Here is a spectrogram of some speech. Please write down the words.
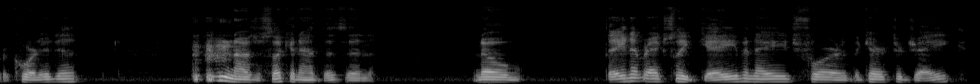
recorded it. and I was just looking at this, and no, they never actually gave an age for the character Jake,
